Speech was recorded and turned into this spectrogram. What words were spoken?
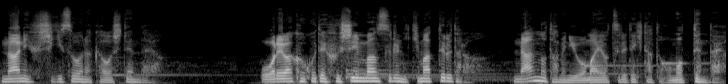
何不思議そうな顔してんだよ。俺はここで不審番するに決まってるだろ。何のためにお前を連れてきたと思ってんだよ。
